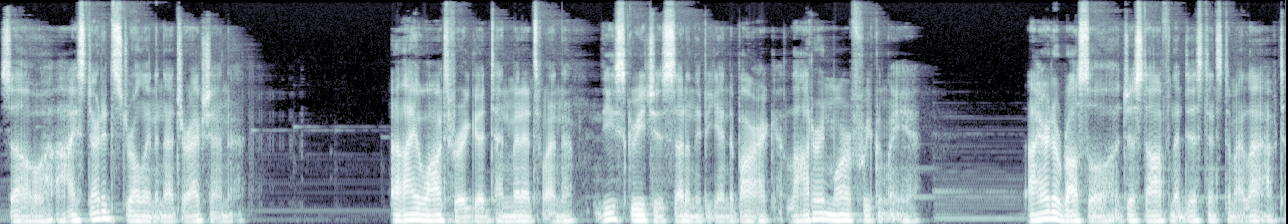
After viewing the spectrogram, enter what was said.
so I started strolling in that direction. I walked for a good 10 minutes when these screeches suddenly began to bark louder and more frequently. I heard a rustle just off in the distance to my left.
